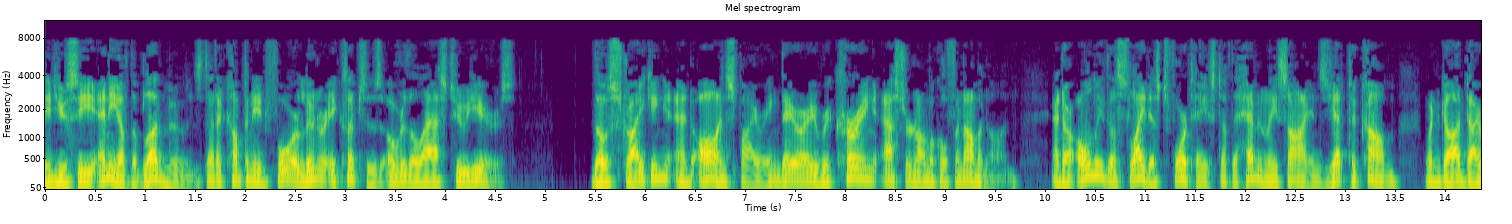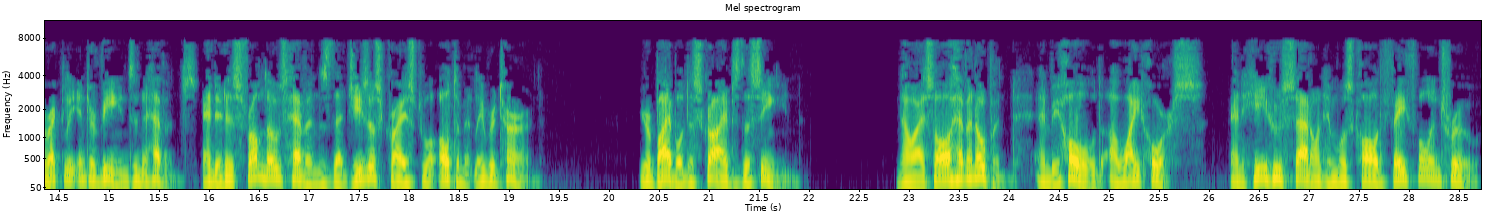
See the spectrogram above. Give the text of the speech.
Did you see any of the blood moons that accompanied four lunar eclipses over the last two years? Though striking and awe-inspiring, they are a recurring astronomical phenomenon, and are only the slightest foretaste of the heavenly signs yet to come when God directly intervenes in the heavens, and it is from those heavens that Jesus Christ will ultimately return. Your Bible describes the scene. Now I saw heaven opened, and behold, a white horse, and he who sat on him was called Faithful and True,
